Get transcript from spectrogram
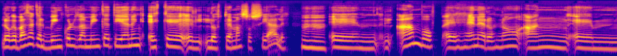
lo que pasa es que el vínculo también que tienen es que los temas sociales, em, ambos eh, géneros no han em,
